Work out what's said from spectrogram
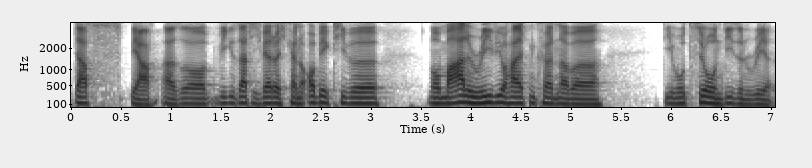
das, ja, also wie gesagt, ich werde euch keine objektive, normale Review halten können, aber die Emotionen, die sind real.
